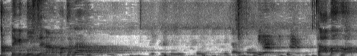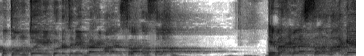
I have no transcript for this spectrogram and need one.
আপনি কি বুঝলেন আমার কথাটা? কাবা ঘর প্রথম তৈরি করেছেন ইব্রাহিম আলাইসালাম ইব্রাহিম আলাইসালাম আগে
